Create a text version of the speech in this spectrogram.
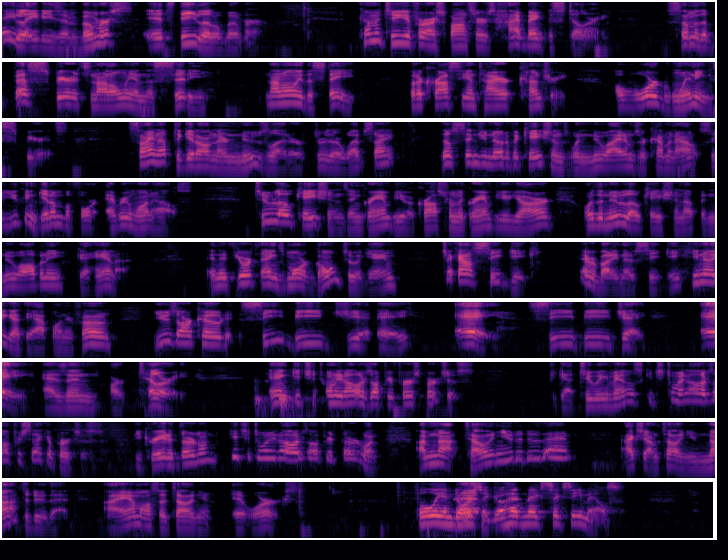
Hey, ladies and boomers, it's the little boomer. Coming to you for our sponsors, High Bank Distillery. Some of the best spirits, not only in the city, not only the state, but across the entire country. Award winning spirits. Sign up to get on their newsletter through their website. They'll send you notifications when new items are coming out so you can get them before everyone else. Two locations in Grandview across from the Grandview Yard or the new location up in New Albany, Gahanna. And if your thing's more going to a game, check out SeatGeek. Everybody knows SeatGeek. You know you got the app on your phone. Use our code CBJA, CBJ, A as in artillery, and get you $20 off your first purchase. If you got two emails, get you $20 off your second purchase. If you create a third one, get you $20 off your third one. I'm not telling you to do that. Actually, I'm telling you not to do that. I am also telling you it works. Fully endorse it. Go ahead and make six emails.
